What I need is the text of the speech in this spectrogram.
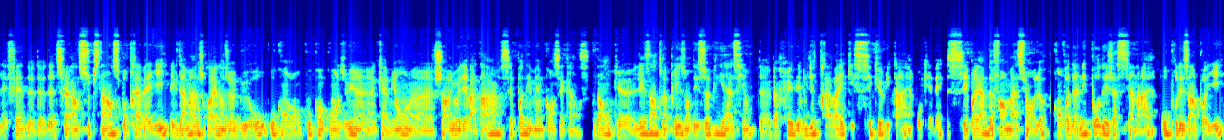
l'effet de, de, différentes substances pour travailler. Évidemment, je travaille dans un bureau où qu'on conduit un camion, un chariot élévateur, c'est pas les mêmes conséquences. Donc, euh, les entreprises ont des obligations d'offrir des milieux de travail qui est sécuritaire au Québec. Ces programmes de formation-là qu'on va donner pour les gestionnaires ou pour les employés,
